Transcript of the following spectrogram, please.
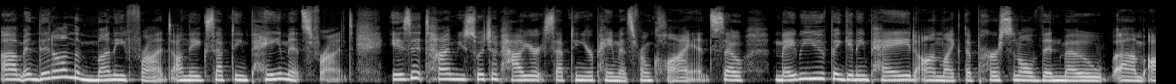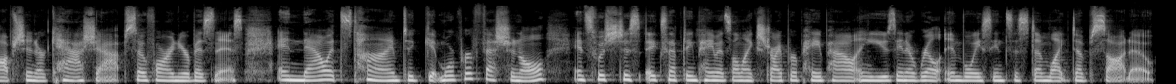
Um, and then on the money front, on the accepting payments front, is it time you switch up how you're accepting your payments from clients. So maybe you've been getting paid on like the personal Venmo um, option or Cash App so far in your business. And now it's time to get more professional and switch to accepting payments on like Stripe or PayPal and using a real invoicing system like Dubsado.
